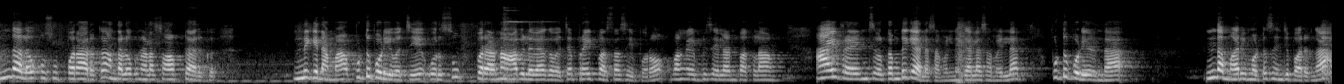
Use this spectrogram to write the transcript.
அந்த அளவுக்கு சூப்பராக இருக்குது அந்த அளவுக்கு நல்லா சாஃப்டாக இருக்குது இன்றைக்கி நம்ம புட்டு பொடியை வச்சு ஒரு சூப்பரான ஆவியில் வேக வச்ச பிரேக்ஃபாஸ்ட் தான் செய்ய போகிறோம் வாங்க எப்படி செய்யலாம்னு பார்க்கலாம். Hi friends welcome to Kerala சமையல். கேரளா சமையலில் புட்டு பொடி இருந்தால் இந்த மாதிரி மட்டும் செஞ்சு பாருங்கள்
